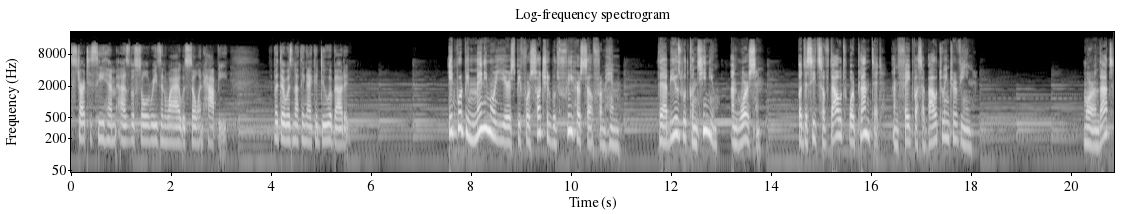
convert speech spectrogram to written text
start to see him as the sole reason why I was so unhappy. But there was nothing I could do about it. It would be many more years before Sochil would free herself from him. The abuse would continue and worsen. But the seeds of doubt were planted, and fate was about to intervene. More on that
